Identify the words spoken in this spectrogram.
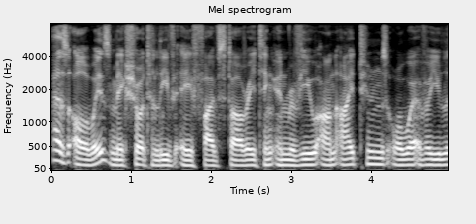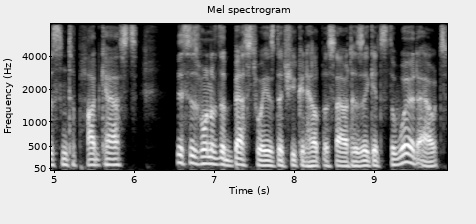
As always, make sure to leave a five star rating and review on iTunes or wherever you listen to podcasts. This is one of the best ways that you can help us out as it gets the word out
